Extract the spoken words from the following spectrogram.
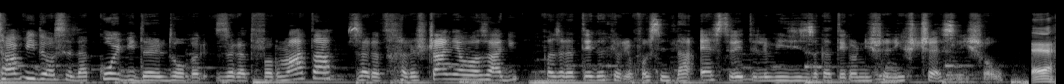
Ta video se takoj vidi, da je dober zaradi formata, zaradi hrščanja v zadnji, pa zaradi tega, ker je posnet na STV televiziji, za katero ni še nihče slišal. Eh,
